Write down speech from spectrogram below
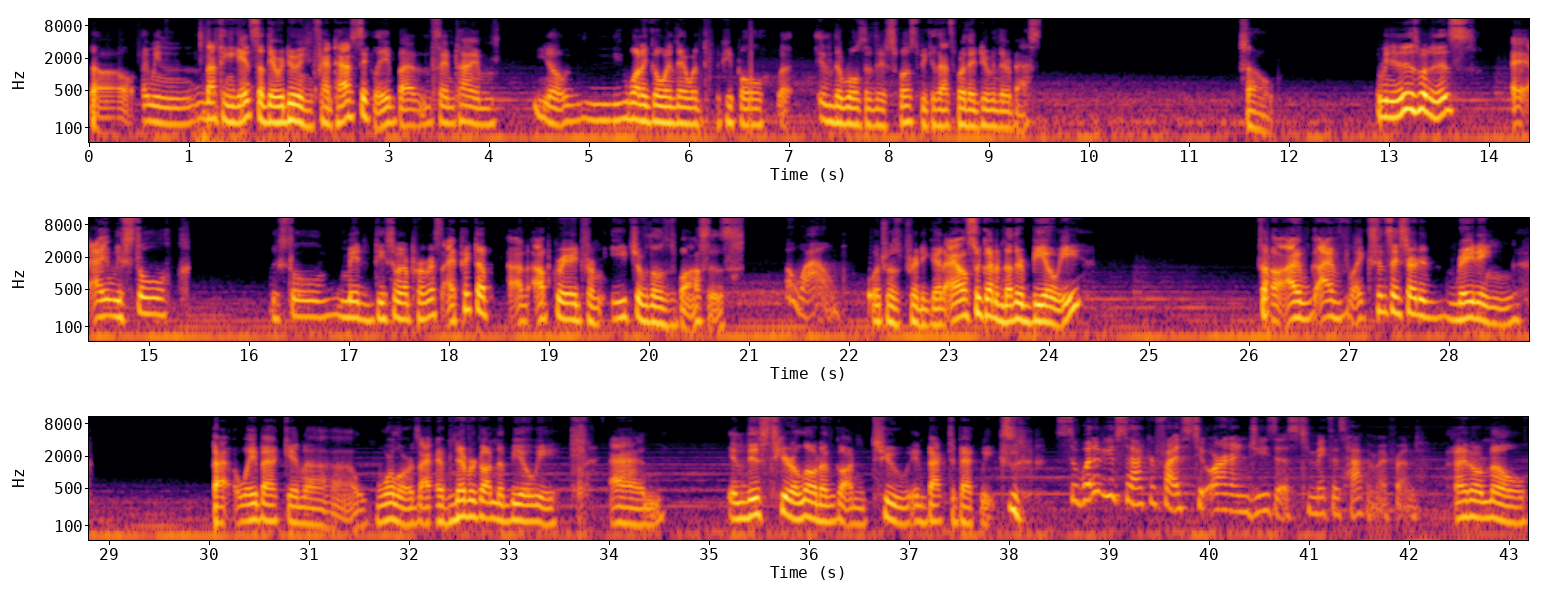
So I mean, nothing against them; they were doing fantastically, but at the same time, you know, you want to go in there with the people in the roles that they're supposed to because that's where they're doing their best. So, I mean, it is what it is. I, I we still we still made a decent amount of progress. I picked up an upgrade from each of those bosses Oh wow. which was pretty good. I also got another BOE. So I've I've like since I started raiding back way back in uh Warlords, I've never gotten a BOE. And in this tier alone I've gotten two in back to back weeks. So what have you sacrificed to RN Jesus to make this happen, my friend? I don't know.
